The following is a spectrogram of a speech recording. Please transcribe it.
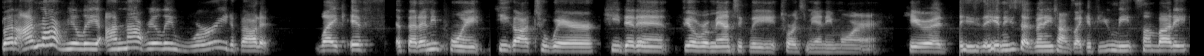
but i'm not really i'm not really worried about it like if, if at any point he got to where he didn't feel romantically towards me anymore he would he, and he said many times like if you meet somebody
